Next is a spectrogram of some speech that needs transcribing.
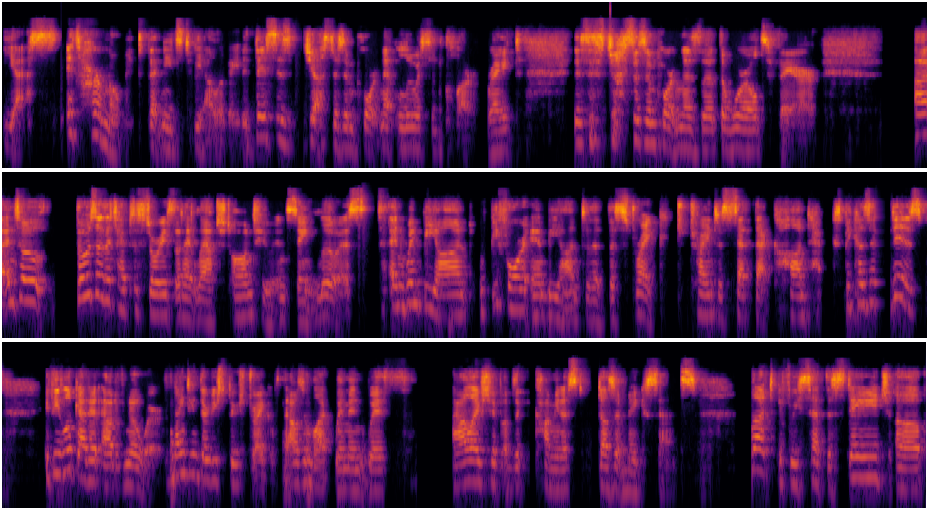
yes it's her moment that needs to be elevated this is just as important at lewis and clark right this is just as important as the, the world's fair uh, and so those are the types of stories that I latched onto in St. Louis and went beyond, before and beyond to the, the strike, trying to set that context because it is, if you look at it out of nowhere, 1933 strike of 1,000 Black women with allyship of the communists doesn't make sense. But if we set the stage of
